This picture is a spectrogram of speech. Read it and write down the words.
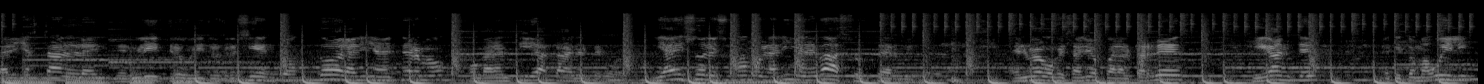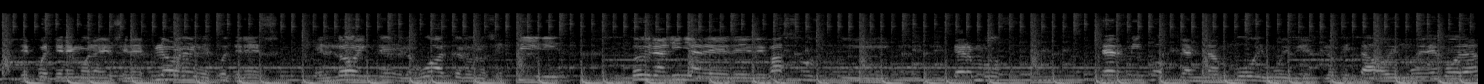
La línea Stanley, de un litro, un litro 300. Toda la línea de termo con garantía acá en el Perú. Y a eso le sumamos la línea de vasos térmicos. El nuevo que salió para el Fernet, gigante, el que toma Willy. Después tenemos la el Explorer, después tenés el Loite, los Waterloo, los Spirit. Toda una línea de, vasos y termos térmicos que andan muy muy. Lo que está hoy muy de moda,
